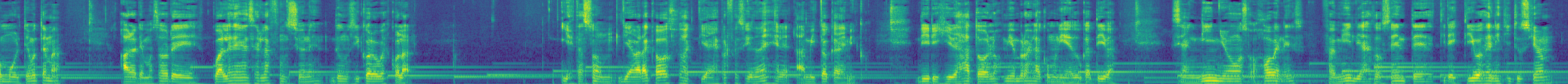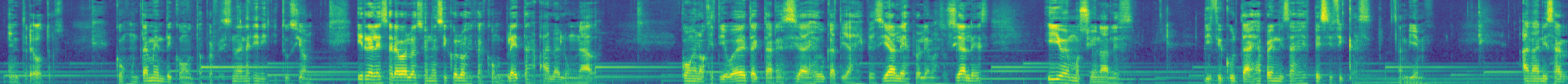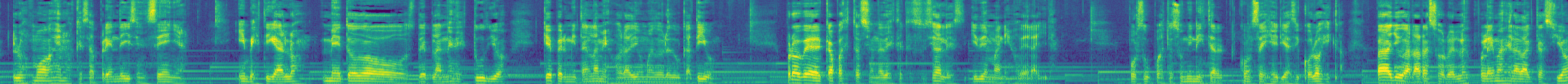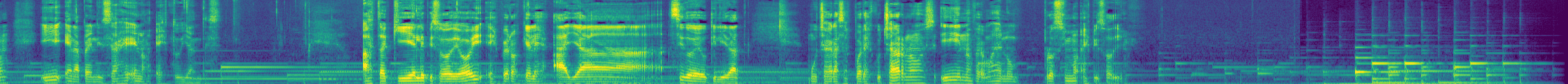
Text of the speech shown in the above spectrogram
como último tema, hablaremos sobre cuáles deben ser las funciones de un psicólogo escolar. Y estas son llevar a cabo sus actividades profesionales en el ámbito académico, dirigidas a todos los miembros de la comunidad educativa, sean niños o jóvenes, familias, docentes, directivos de la institución, entre otros, conjuntamente con otros profesionales de la institución, y realizar evaluaciones psicológicas completas al alumnado con el objetivo de detectar necesidades educativas especiales, problemas sociales y emocionales, dificultades de aprendizaje específicas también. Analizar los modos en los que se aprende y se enseña, investigar los métodos de planes de estudio que permitan la mejora de un modelo educativo, proveer capacitación de destrezas sociales y de manejo de la ira por supuesto, suministrar consejería psicológica para ayudar a resolver los problemas de la adaptación y el aprendizaje en los estudiantes. Hasta aquí el episodio de hoy, espero que les haya sido de utilidad. Muchas gracias por escucharnos y nos vemos en un próximo episodio.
